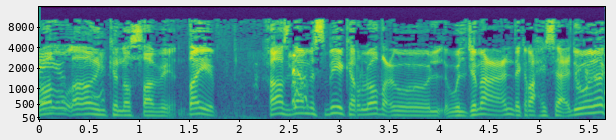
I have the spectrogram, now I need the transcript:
والله يمكن نصابين. طيب خلاص دام سبيكر الوضع وال- والجماعة عندك راح يساعدونك.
